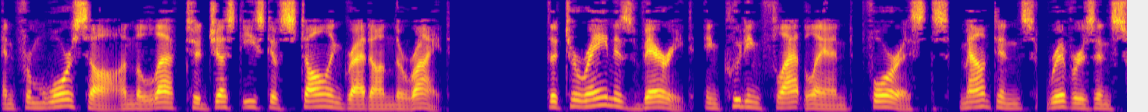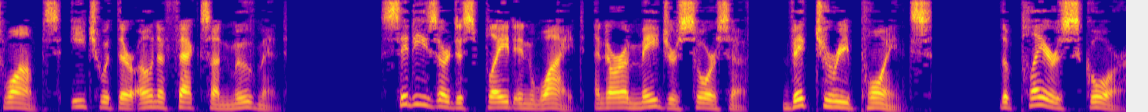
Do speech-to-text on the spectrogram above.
and from Warsaw on the left to just east of Stalingrad on the right. The terrain is varied, including flatland, forests, mountains, rivers and swamps, each with their own effects on movement. Cities are displayed in white, and are a major source of «victory points», the player's score.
